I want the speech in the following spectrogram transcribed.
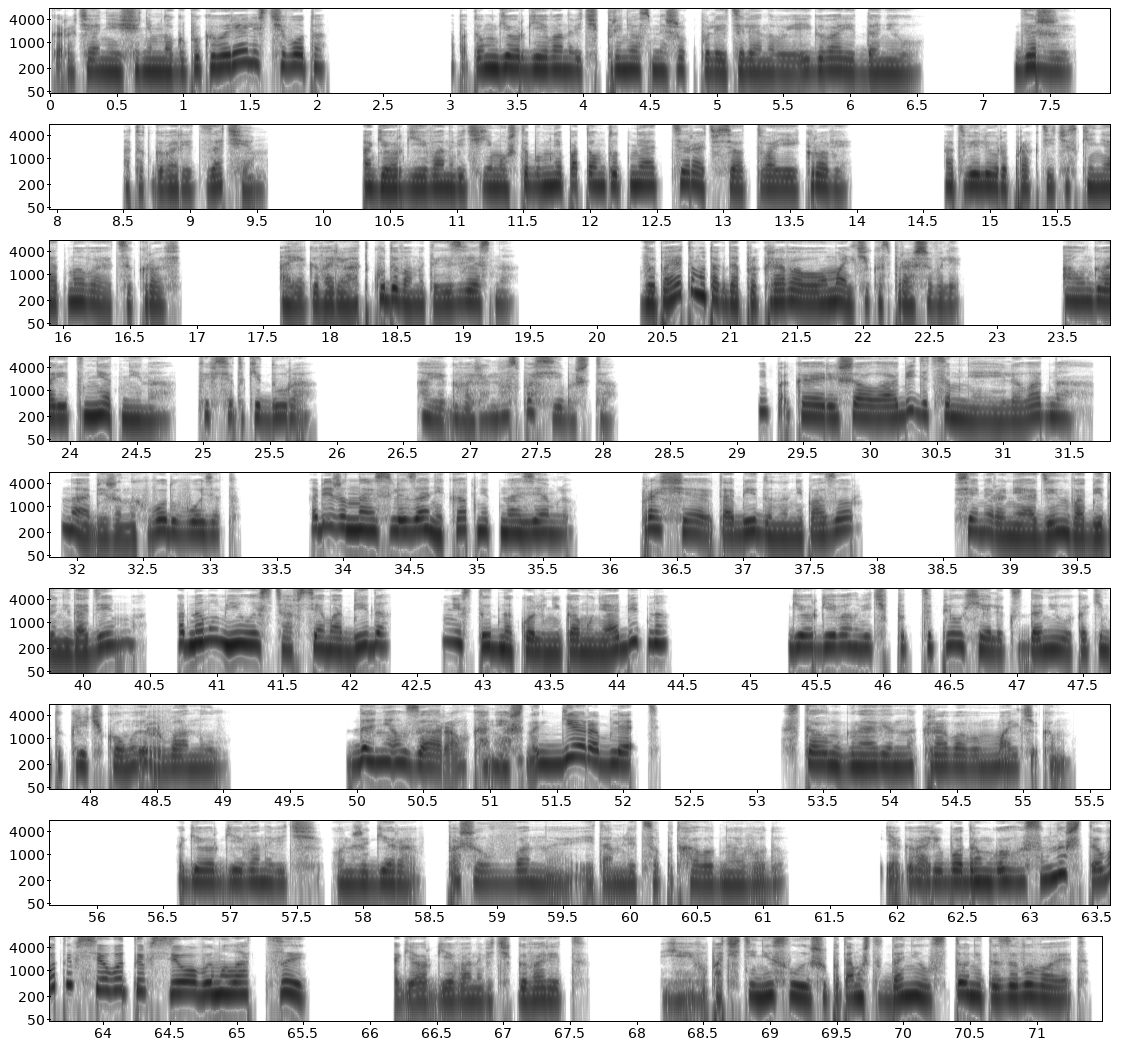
Короче, они еще немного поковырялись чего-то. А потом Георгий Иванович принес мешок полиэтиленовый и говорит Данилу, держи. А тот говорит, зачем? А Георгий Иванович ему, чтобы мне потом тут не оттирать все от твоей крови. От велюра практически не отмывается кровь. А я говорю, откуда вам это известно? Вы поэтому тогда про кровавого мальчика спрашивали? А он говорит, нет, Нина, ты все таки дура. А я говорю, ну спасибо, что. И пока я решала, обидеться мне или ладно, на обиженных воду возят. Обиженная слеза не капнет на землю. Прощают обиду, но не позор. Семеро не один, в обиду не дадим. Одному милость, а всем обида. Не стыдно, коли никому не обидно. Георгий Иванович подцепил Хеликс Данила каким-то крючком и рванул. Данил заорал, конечно, «Гера, блядь!» Стал мгновенно кровавым мальчиком. А Георгий Иванович, он же Гера, пошел в ванную и там лицо под холодную воду. Я говорю бодрым голосом, ну что, вот и все, вот и все, вы молодцы. А Георгий Иванович говорит, я его почти не слышу, потому что Данил стонет и завывает.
